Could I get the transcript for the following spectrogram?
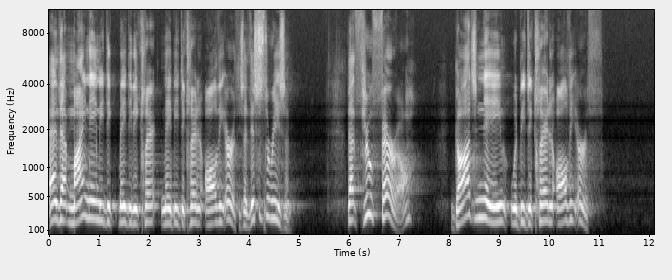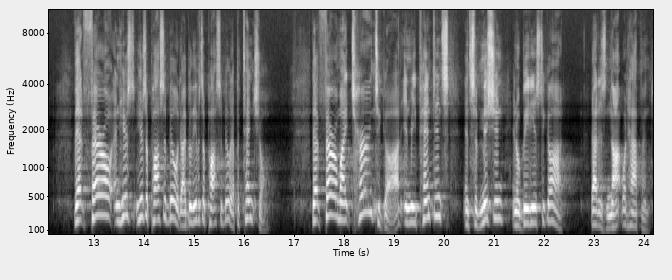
and that my name may, may, be declared, may be declared in all the earth. He said, This is the reason that through Pharaoh, God's name would be declared in all the earth. That Pharaoh, and here's, here's a possibility, I believe it's a possibility, a potential, that Pharaoh might turn to God in repentance and submission and obedience to God. That is not what happened,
